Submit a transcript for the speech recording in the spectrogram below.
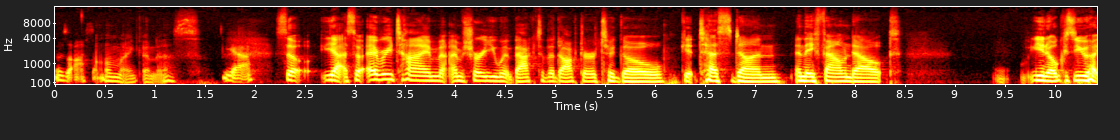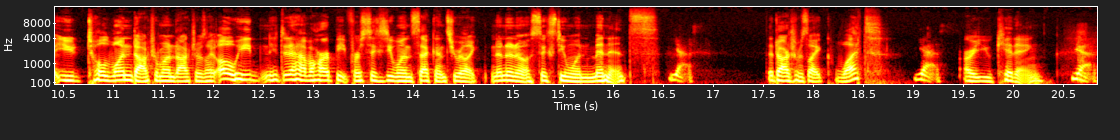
It was awesome. Oh my goodness. Yeah. So, yeah. So every time I'm sure you went back to the doctor to go get tests done and they found out you know, because you you told one doctor, one doctor was like, "Oh, he he didn't have a heartbeat for 61 seconds." You were like, "No, no, no, 61 minutes." Yes. The doctor was like, "What?" Yes. Are you kidding? Yes.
